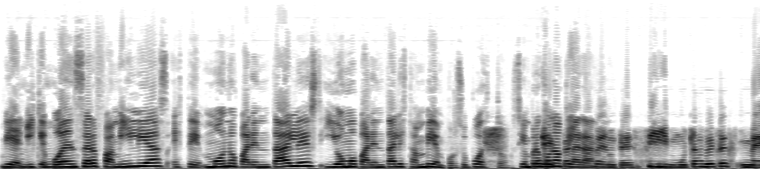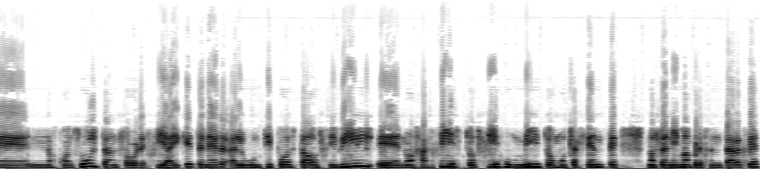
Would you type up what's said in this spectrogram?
Bien, y que pueden ser familias este monoparentales y homoparentales también, por supuesto. Siempre es bueno aclararlo. Exactamente, sí, muchas veces me, nos consultan sobre si hay que tener algún tipo de estado civil. Eh, no es así, esto sí es un mito. Mucha gente no se anima a presentarse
